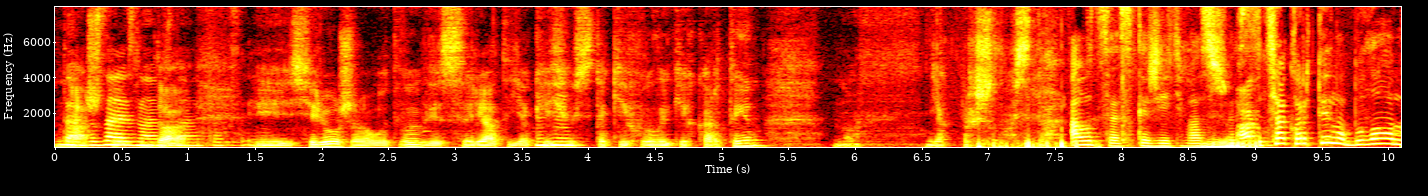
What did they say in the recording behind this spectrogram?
Наш, Так, знаю, знаю, да. знаю. Так, І Сережа от вивіз ряд якихось таких великих картин. Ну, як прийшлось, так. А оце скажіть вас щось. А Ця картина була Ну,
